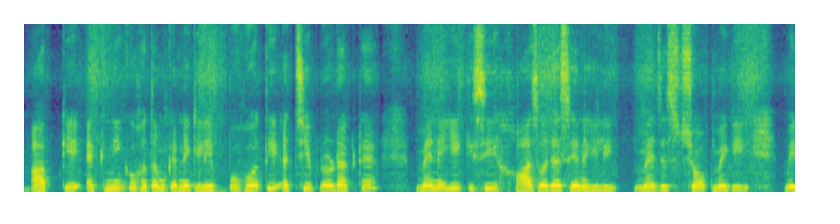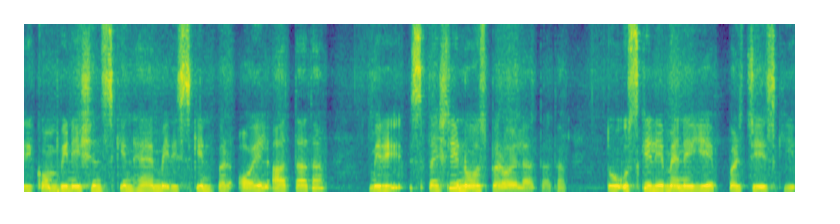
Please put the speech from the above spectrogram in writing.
आपके एक्नी को ख़त्म करने के लिए बहुत ही अच्छी प्रोडक्ट है। मैंने ये किसी ख़ास वजह से नहीं ली। मैं जस्ट शॉप में गई। मेरी कॉम्बिनेशन स्किन है। मेरी स्किन पर ऑयल आता था। मेरी स्पेशली नोज़ पर ऑयल आता था। तो उसके लिए मैंने ये परचेज़ की।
